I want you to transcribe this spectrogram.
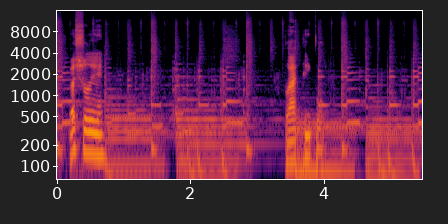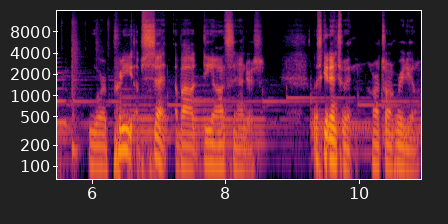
especially black people who are pretty upset about Deion Sanders. Let's get into it. Hard Talk Radio,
